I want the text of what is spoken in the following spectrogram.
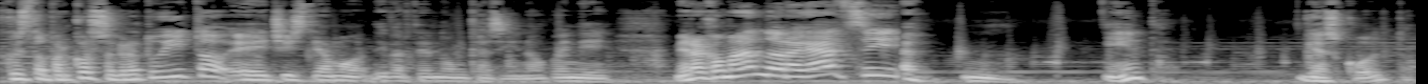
questo percorso gratuito e ci stiamo divertendo un casino. Quindi mi raccomando, ragazzi, eh, mm, niente, vi ascolto.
